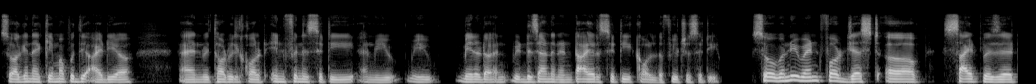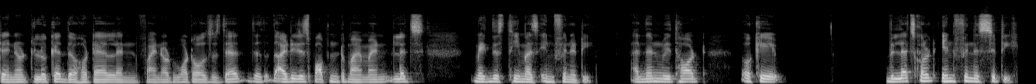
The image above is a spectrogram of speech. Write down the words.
So again, I came up with the idea and we thought we'll call it Infinicity, and we we made it a, we designed an entire city called the Future City. So when we went for just a site visit and you know to look at the hotel and find out what else is there, the, the idea just popped into my mind. Let's make this theme as infinity, and then we thought, okay, well, let's call it Infinicity,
